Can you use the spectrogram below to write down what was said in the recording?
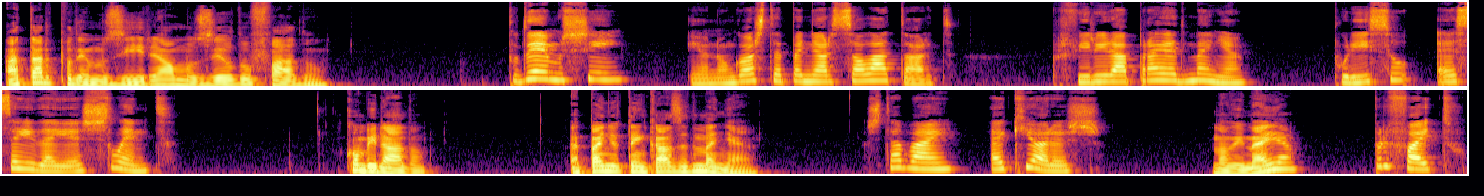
À tarde podemos ir ao Museu do Fado. Podemos, sim. Eu não gosto de apanhar sol à tarde. Prefiro ir à praia de manhã. Por isso, essa ideia é excelente. Combinado. Apanho-te em casa de manhã. Está bem. A que horas? Nove e meia? Perfeito.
